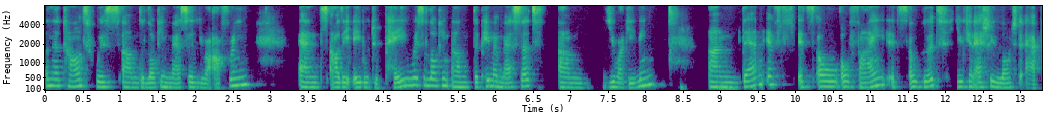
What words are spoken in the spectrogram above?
an account with um, the login method you are offering? And are they able to pay with the login um, the payment method um, you are giving? Um, then if it's all, all fine, it's all good, you can actually launch the app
